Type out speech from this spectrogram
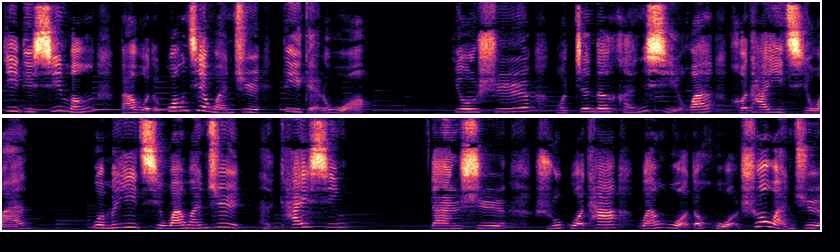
弟弟西蒙把我的光剑玩具递给了我。有时我真的很喜欢和他一起玩，我们一起玩玩具很开心。但是如果他玩我的火车玩具，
